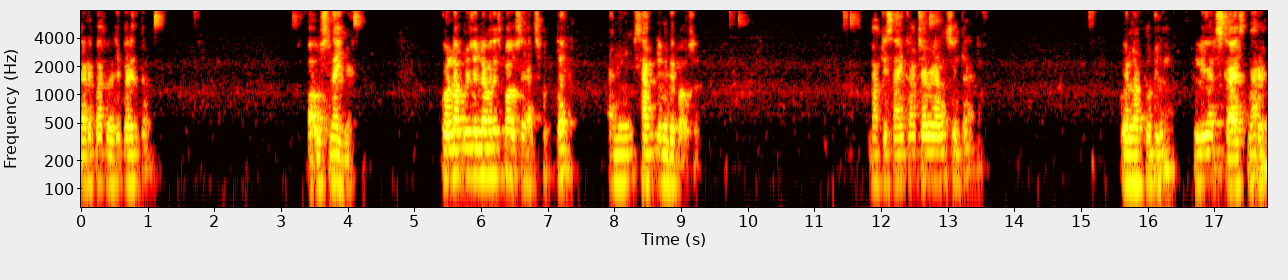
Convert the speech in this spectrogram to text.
साडेपाच वाजेपर्यंत पाऊस नाहीये. कोल्हापूर जिल्ह्यामध्येच पाऊस आहे आज फक्त आणि सांगलीमध्ये पाऊस आहे. बाकी सायंकाळच्या वेळेला सुद्धा कोल्हापूरला क्लिअर स्काय असणार आहे.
